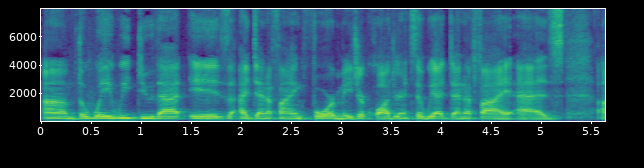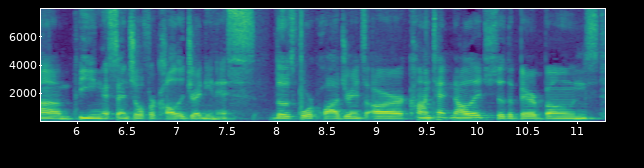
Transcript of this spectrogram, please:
Um, the way we do that is identifying four major quadrants that we identify as um, being essential for college readiness. Those four quadrants are content knowledge, so the bare bones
